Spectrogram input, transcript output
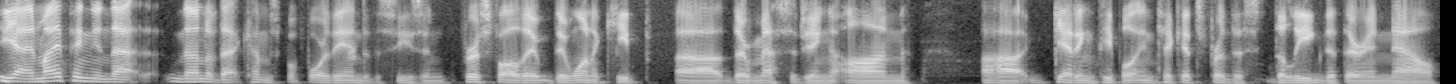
Yeah, in my opinion, that none of that comes before the end of the season. First of all, they they want to keep uh, their messaging on uh, getting people in tickets for this the league that they're in now.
